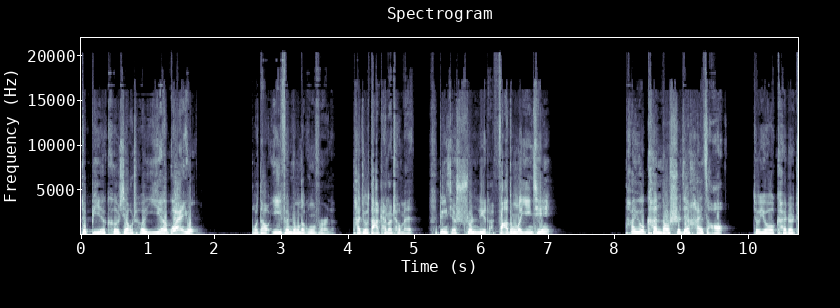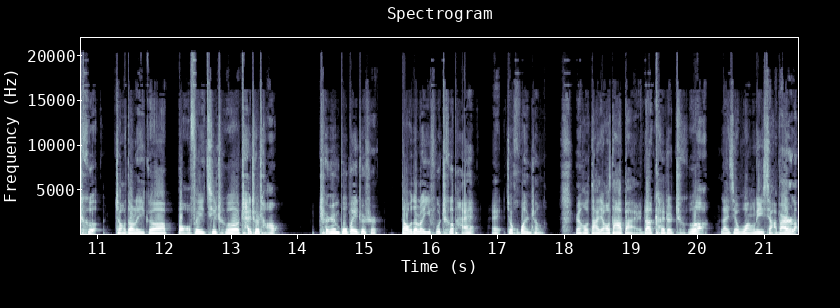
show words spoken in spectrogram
对别克轿车也管用。不到一分钟的功夫呢，他就打开了车门，并且顺利的发动了引擎。他又看到时间还早，就又开着车找到了一个报废汽车拆车厂，趁人不备之时盗得了一副车牌，哎，就换上了，然后大摇大摆的开着车来接王丽下班了。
